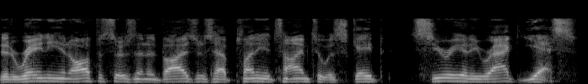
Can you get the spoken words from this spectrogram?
Did Iranian officers and advisors have plenty of time to escape Syria and Iraq? Yes.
